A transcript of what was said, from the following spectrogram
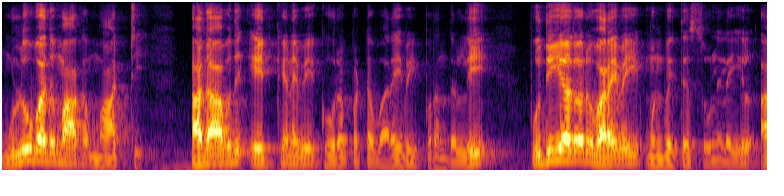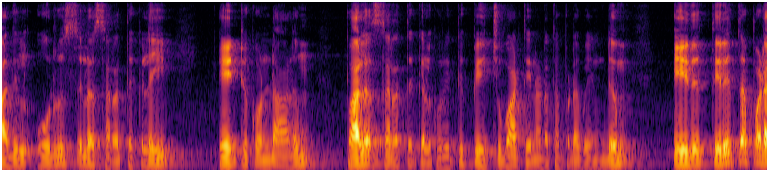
முழுவதுமாக மாற்றி அதாவது ஏற்கனவே கூறப்பட்ட வரைவை புறந்தள்ளி புதியதொரு வரைவை முன்வைத்த சூழ்நிலையில் அதில் ஒரு சில சரத்துக்களை ஏற்றுக்கொண்டாலும் பல சரத்துக்கள் குறித்து பேச்சுவார்த்தை நடத்தப்பட வேண்டும். இது திருத்தப்பட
